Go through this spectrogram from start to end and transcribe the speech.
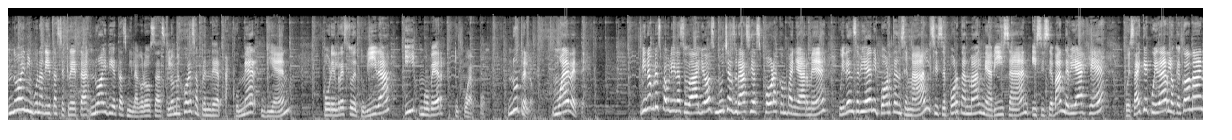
No hay ninguna dieta secreta, no hay dietas milagrosas. Lo mejor es aprender a comer bien por el resto de tu vida y mover tu cuerpo. Nútrelo, muévete. Mi nombre es Paulina Ceballos, muchas gracias por acompañarme. Cuídense bien y pórtense mal. Si se portan mal me avisan y si se van de viaje, pues hay que cuidar lo que coman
